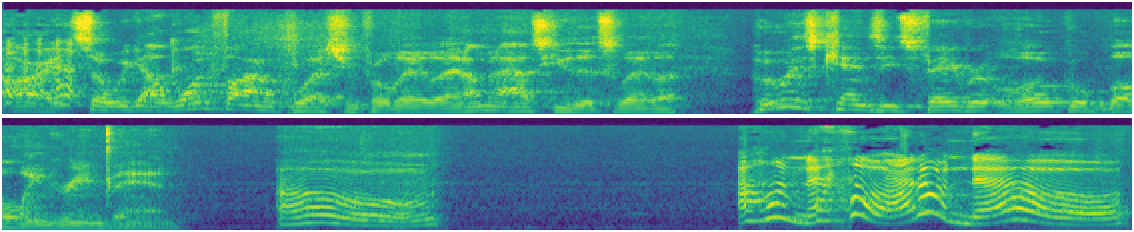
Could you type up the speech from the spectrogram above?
All right, so we got one final question for Laila, and I'm going to ask you this, Laila. Who is Kenzie's favorite local Bowling Green band? oh. Oh no, I don't know.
